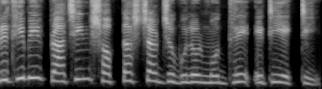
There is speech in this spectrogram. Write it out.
পৃথিবীর প্রাচীন সপ্তাশ্চর্যগুলোর মধ্যে এটি একটি।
